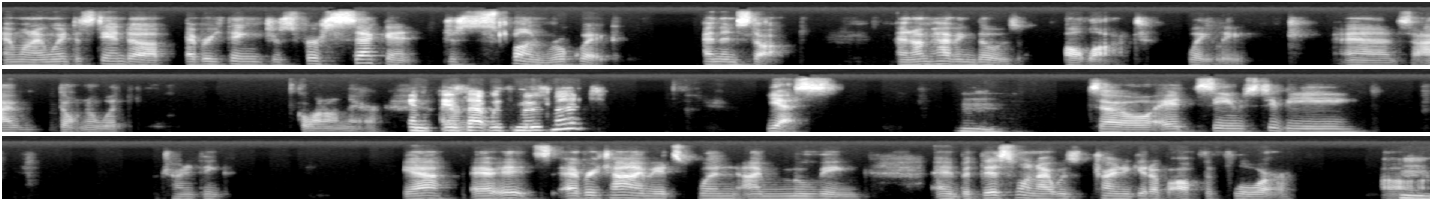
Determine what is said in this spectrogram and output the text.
And when I went to stand up, everything just for a second just spun real quick and then stopped. And I'm having those a lot lately. And so I don't know what's going on there. And is that with movement? Yes. Hmm. So it seems to be, I'm trying to think. Yeah, it's every time it's when I'm moving. And but this one I was trying to get up off the floor. Uh, Hmm.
